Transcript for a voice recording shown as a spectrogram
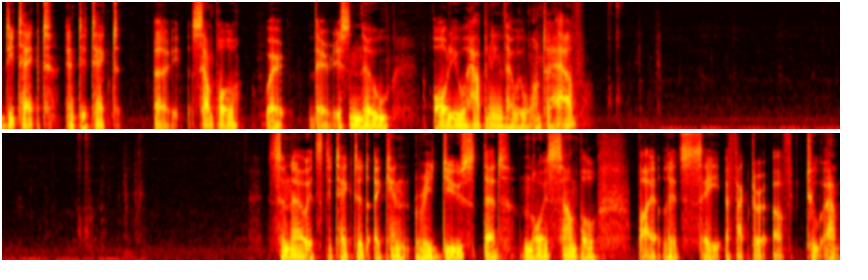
detect and detect a sample where there is no audio happening that we want to have. So now it's detected, I can reduce that noise sample by, let's say, a factor of two and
